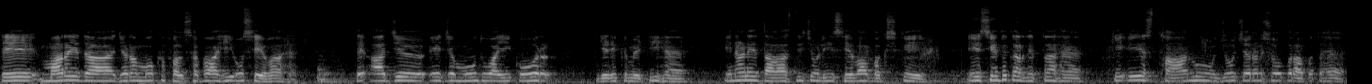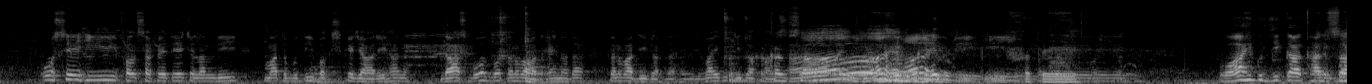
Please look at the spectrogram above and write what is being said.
ਤੇ ਮਹਾਰਾਜ ਦਾ ਜਿਹੜਾ ਮੁੱਖ ਫਲਸਫਾ ਹੀ ਉਹ ਸੇਵਾ ਹੈ। ਤੇ ਅੱਜ ਇਹ ਜੰਮੂ ਦਵਾਈ ਕੋਰ ਜਿਹੜੀ ਕਮੇਟੀ ਹੈ ਇਹਨਾਂ ਨੇ ਦਾਸ ਦੀ ਝੋਲੀ ਸੇਵਾ ਬਖਸ਼ ਕੇ ਇਹ ਸਿੱਧ ਕਰ ਦਿੱਤਾ ਹੈ ਕਿ ਇਹ ਸਥਾਨ ਨੂੰ ਜੋ ਚਰਨ ਛੋਹ ਪ੍ਰਾਪਤ ਹੈ ਉਸੇ ਹੀ ਫਲਸਫੇ ਤੇ ਚੱਲਣ ਦੀ ਮਤ ਬੁੱਧੀ ਬਖਸ਼ ਕੇ ਜਾ ਰਹੇ ਹਨ। ਦਾਸ ਬਹੁਤ ਬਹੁਤ ਧੰਨਵਾਦ ਹੈ ਇਹਨਾਂ ਦਾ ਧੰਨਵਾਦੀ ਕਰਦਾ ਹੈ ਜੀ। ਵਾਹਿਗੁਰੂ ਜੀ ਕਾ ਖਾਲਸਾ ਵਾਹਿਗੁਰੂ ਜੀ ਕੀ ਵਾਹਿਗੁਰੂ ਜੀ ਕਾ ਖਾਲਸਾ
